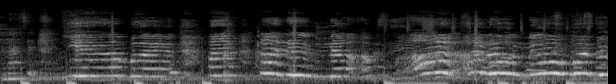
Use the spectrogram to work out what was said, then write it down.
And I said, "Yeah, but I, I didn't know. I, I don't know what to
